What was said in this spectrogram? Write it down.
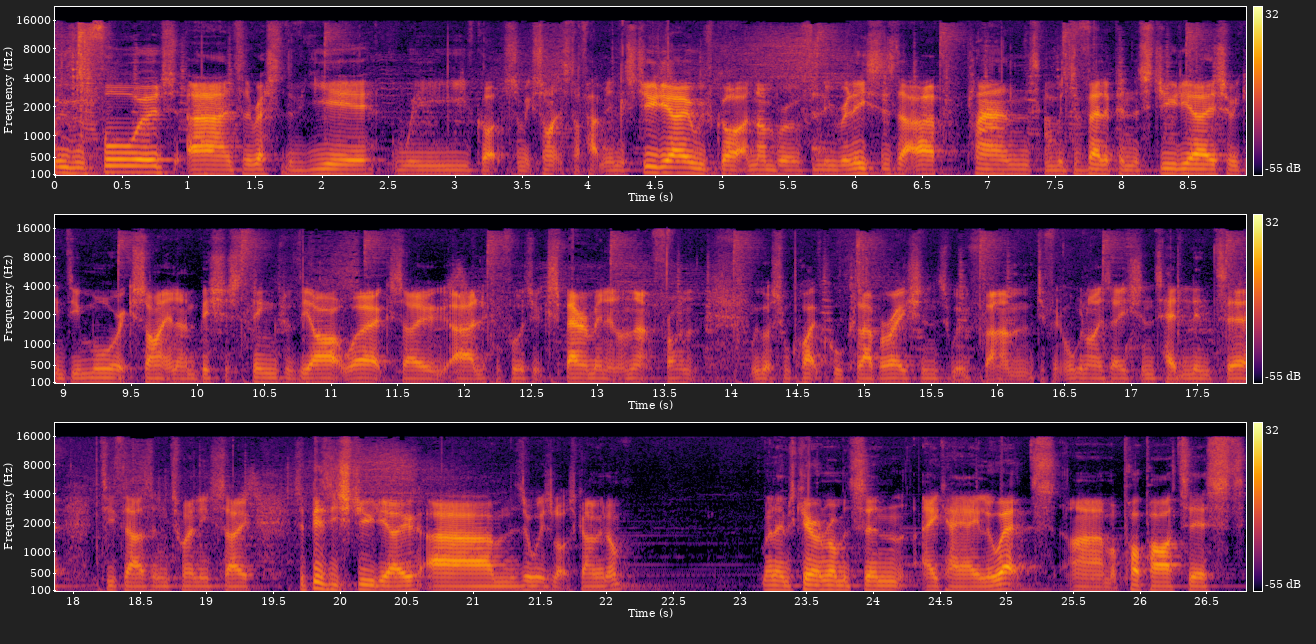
Moving forward uh, into the rest of the year, we've got some exciting stuff happening in the studio. We've got a number of new releases that are planned. And we're developing the studio so we can do more exciting, ambitious things with the artwork. So uh, looking forward to experimenting on that front. We've got some quite cool collaborations with um, different organisations heading into 2020. So it's a busy studio. Um, there's always lots going on. My name is Kieran Robinson, aka Lhouette. I'm a pop artist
